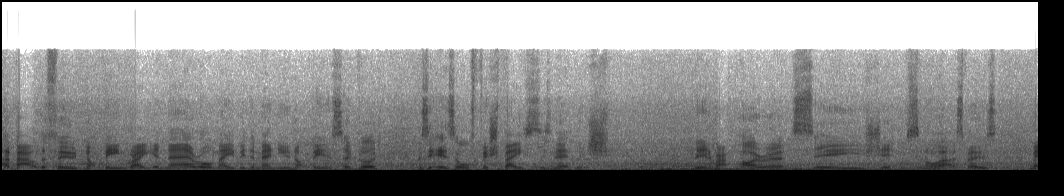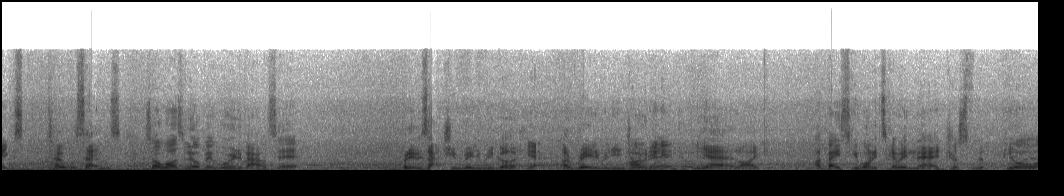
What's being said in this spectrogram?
about the food not being great in there, or maybe the menu not being so good, because it is all fish based, isn't it? Which, being about pirates, sea, ships, and all that, I suppose, makes total sense. So I was a little bit worried about it, but it was actually really, really good. Yeah. I really, really enjoyed it. really enjoyed it. Yeah, like I basically wanted to go in there just for the pure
